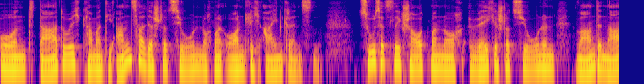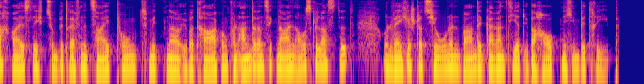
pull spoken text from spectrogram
und dadurch kann man die Anzahl der Stationen nochmal ordentlich eingrenzen. Zusätzlich schaut man noch, welche Stationen waren denn nachweislich zum betreffenden Zeitpunkt mit einer Übertragung von anderen Signalen ausgelastet und welche Stationen waren denn garantiert überhaupt nicht im Betrieb.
